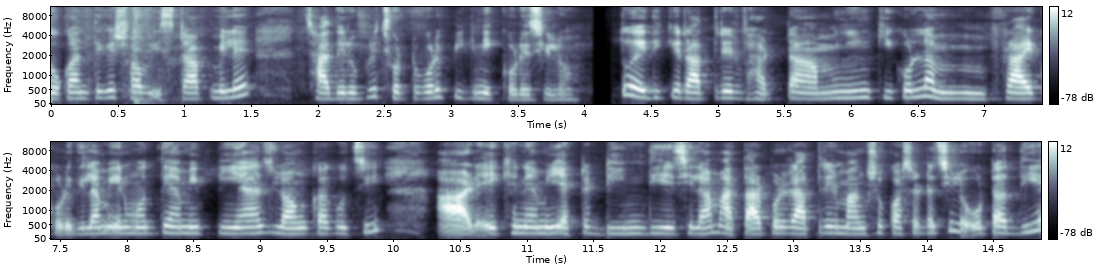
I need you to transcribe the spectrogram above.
দোকান থেকে সব স্টাফ মিলে ছাদের উপরে ছোট্ট করে পিকনিক করেছিল। তো এদিকে রাত্রের ভাতটা আমি কি করলাম? ফ্রাই করে দিলাম। এর মধ্যে আমি পেঁয়াজ লঙ্কা কুচি আর এখানে আমি একটা ডিম দিয়েছিলাম। আর তারপরে রাত্রের মাংস কষাটা ছিল ওটা দিয়ে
